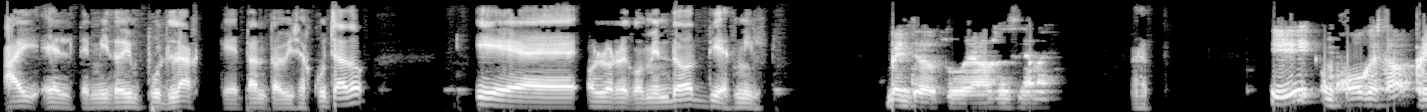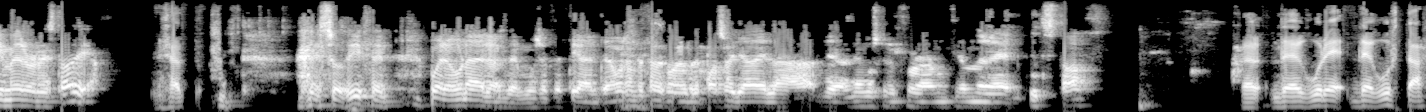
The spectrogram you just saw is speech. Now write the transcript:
hay el temido input lag que tanto habéis escuchado. Y eh, os lo recomiendo 10.000. 20 de octubre, nos decían ahí. Y un juego que está primero en Stadia. Exacto. Eso dicen. Bueno, una de las demos, efectivamente. Vamos a empezar con el repaso ya de, la, de las demos que nos fueron anunciando en el Good Stuff. De, de Gustav.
